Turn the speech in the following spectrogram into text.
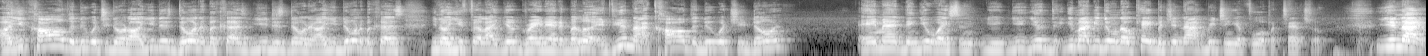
Are you called to do what you're doing? Are you just doing it because you're just doing it? Are you doing it because you know you feel like you're great at it? But look, if you're not called to do what you're doing, amen, then you're wasting. You you you you might be doing okay, but you're not reaching your full potential. You're not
